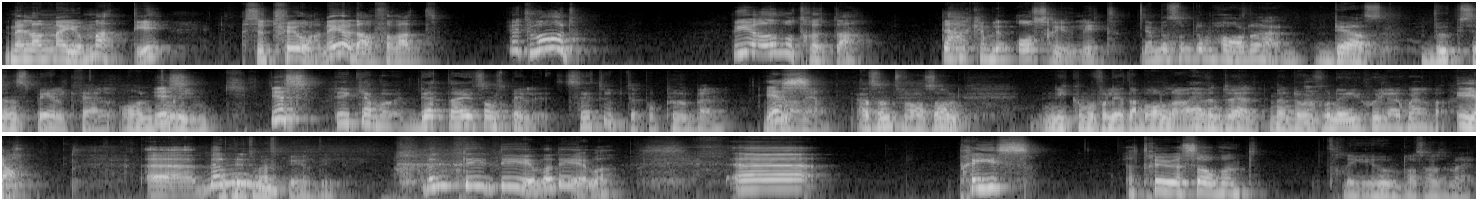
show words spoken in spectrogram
Mellan mig och Matti, så tvåan är jag där för att, vet du vad? Vi är övertrötta. Det här kan bli asroligt. Ja men som de har det här, deras vuxenspelkväll och en Yes. drink. Yes! Det kan vara, detta är ett sånt spel, sätt upp det på puben. Yes. Alltså inte vara sån Ni kommer få leta bollar eventuellt, men då får ni skylla er själva. Ja. Med men spelet dit. men det, det är vad det är va. Eh, pris. Jag tror jag sa runt, 300 sa du till mig.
